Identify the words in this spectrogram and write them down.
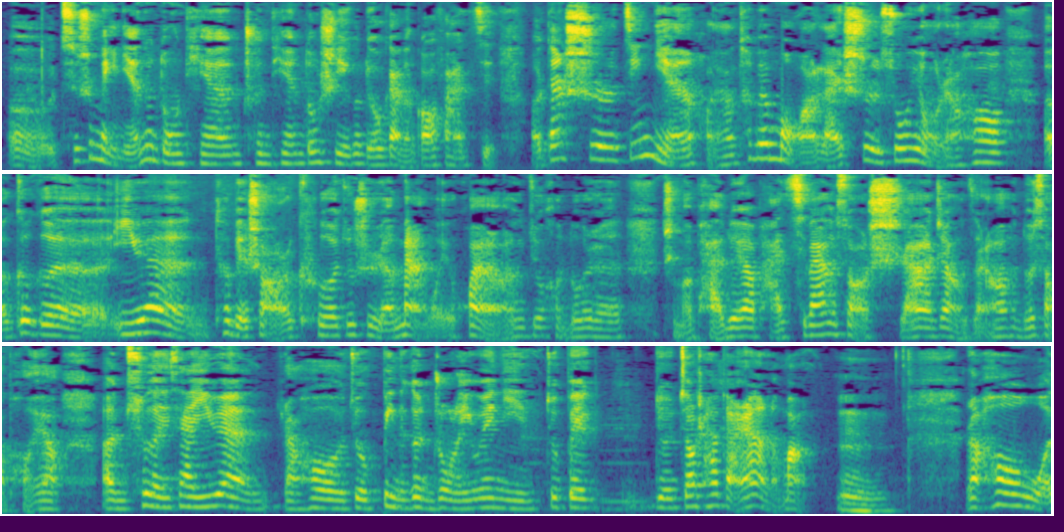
呃，其实每年的冬天、春天都是一个流感的高发季，呃，但是今年好像特别猛啊，来势汹涌，然后呃，各个医院，特别是儿科，就是人满为患，然后就很多人什么排队要排七八个小时啊这样子，然后很多小朋友，嗯，去了一下医院，然后就病得更重了，因为你就被就交叉感染了嘛，嗯，然后我。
